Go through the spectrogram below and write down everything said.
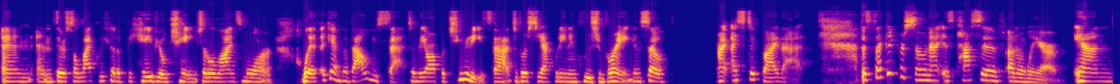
and and there's a likelihood of behavioral change that aligns more with again the value set and the opportunities that diversity equity and inclusion bring and so I, I stick by that the second persona is passive unaware. And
